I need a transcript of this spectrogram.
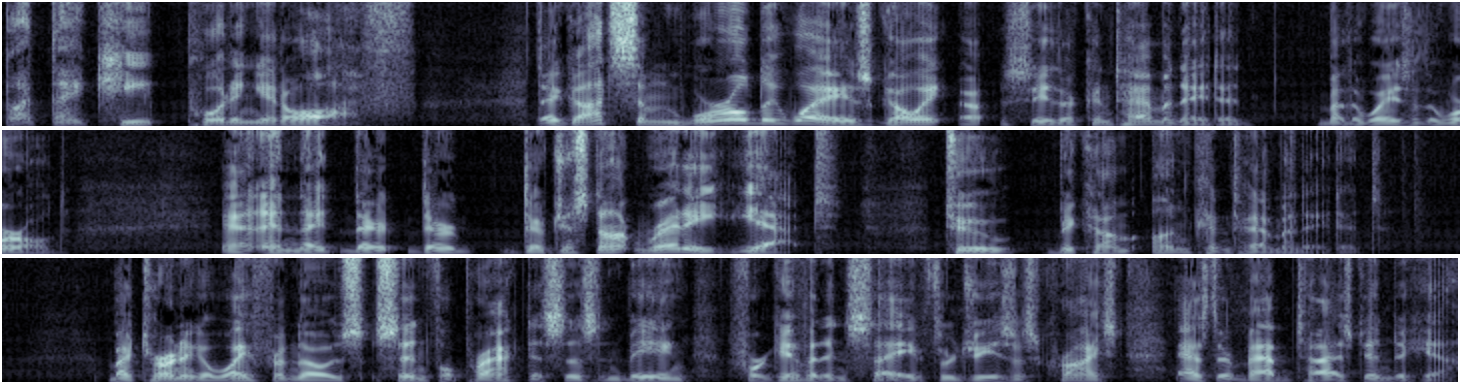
but they keep putting it off? They got some worldly ways going. Uh, see, they're contaminated by the ways of the world and, and they they're they're they're just not ready yet to become uncontaminated by turning away from those sinful practices and being forgiven and saved through Jesus Christ as they're baptized into him.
